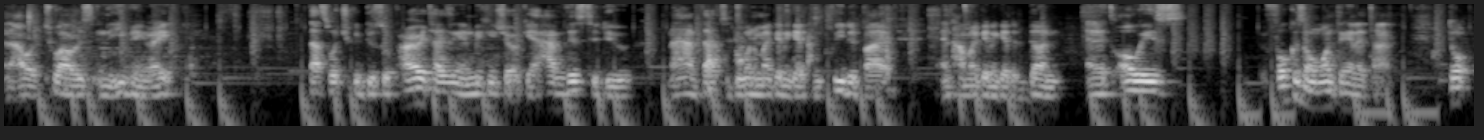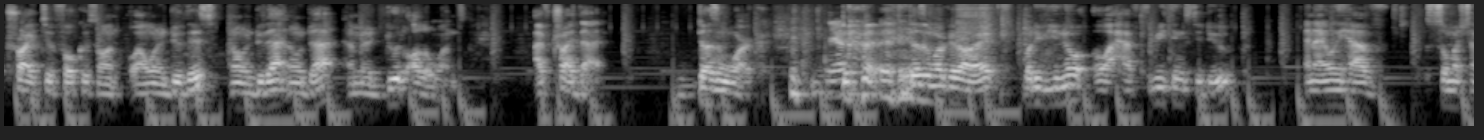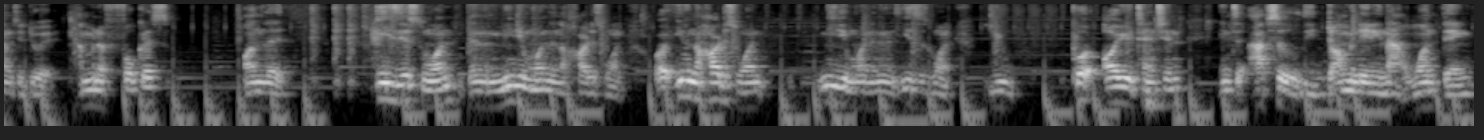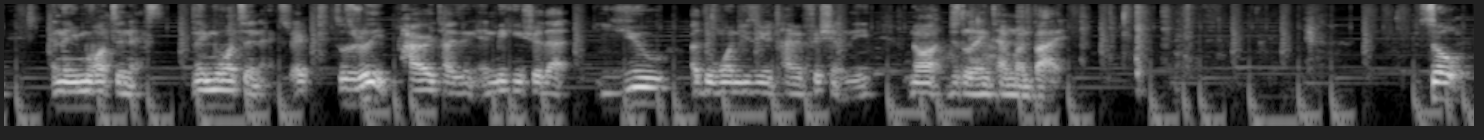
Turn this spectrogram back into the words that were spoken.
an hour, two hours in the evening, right? That's what you could do. So prioritizing and making sure, okay, I have this to do and I have that to do. When am I going to get it completed by? And how am I going to get it done? And it's always focus on one thing at a time. Don't try to focus on, oh, I want to do this, I want to do that, I want to do that. I'm going to do it all at once. I've tried that. Doesn't work. Yeah. it doesn't work at all, right? But if you know, oh, I have three things to do and I only have so much time to do it, I'm gonna focus on the easiest one, then the medium one, then the hardest one. Or even the hardest one, medium one, and then the easiest one. You put all your attention into absolutely dominating that one thing, and then you move on to the next. And then you move on to the next, right? So it's really prioritizing and making sure that you are the one using your time efficiently, not just letting time run by. So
